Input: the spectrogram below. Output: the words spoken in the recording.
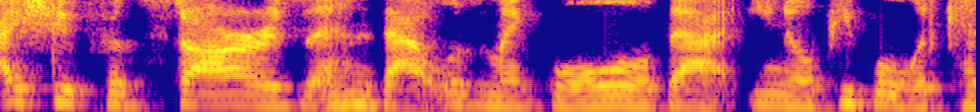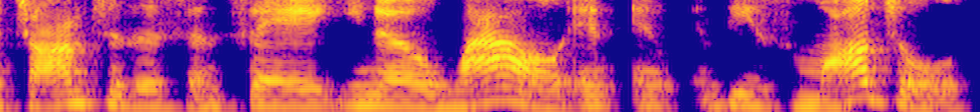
I shoot for the stars. And that was my goal that, you know, people would catch on to this and say, you know, wow, and, these modules,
